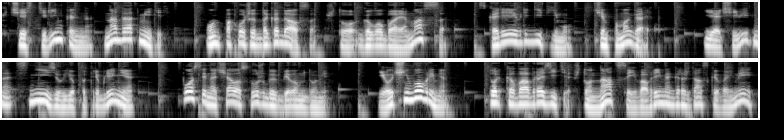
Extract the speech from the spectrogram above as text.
К чести Линкольна надо отметить, он, похоже, догадался, что голубая масса скорее вредит ему, чем помогает, и, очевидно, снизил ее потребление после начала службы в Белом доме. И очень вовремя. Только вообразите, что нацией во время гражданской войны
